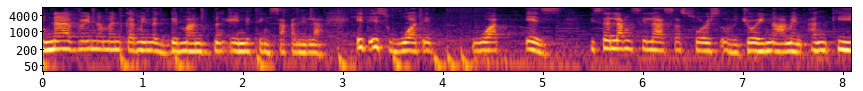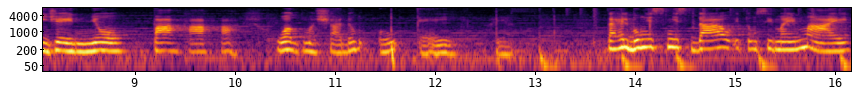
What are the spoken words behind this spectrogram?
Never naman kami nag-demand ng anything sa kanila. It is what it what is. Isa lang sila sa source of joy namin. Ang KJ nyo, pahaha. Huwag masyadong OA. Ayan. Dahil bungis-ngis daw itong si Maymay,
